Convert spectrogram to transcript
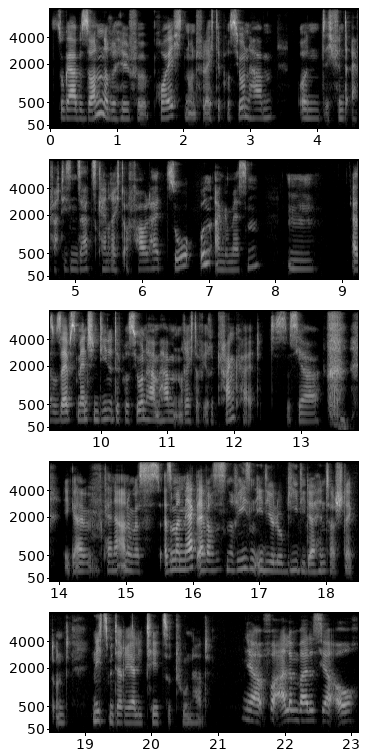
sogar besondere Hilfe bräuchten und vielleicht Depressionen haben. Und ich finde einfach diesen Satz, kein Recht auf Faulheit, so unangemessen. Also selbst Menschen, die eine Depression haben, haben ein Recht auf ihre Krankheit. Das ist ja egal, keine Ahnung was. Also man merkt einfach, es ist eine Riesenideologie, die dahinter steckt und nichts mit der Realität zu tun hat. Ja, vor allem, weil es ja auch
